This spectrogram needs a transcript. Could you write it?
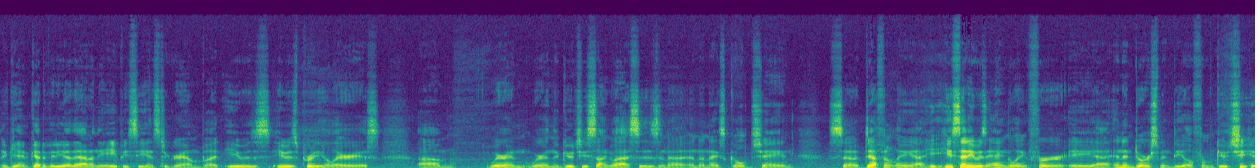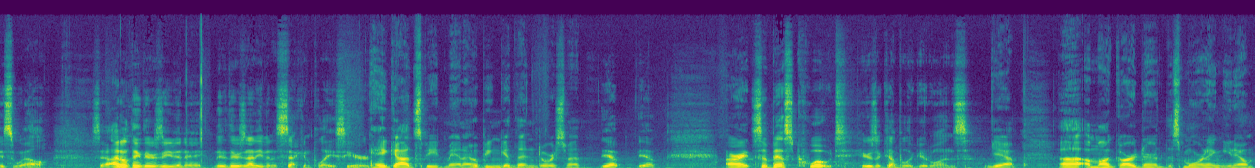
again, got a video of that on the APC Instagram. But he was he was pretty hilarious, um, wearing wearing the Gucci sunglasses and a, and a nice gold chain. So definitely, uh, he, he said he was angling for a uh, an endorsement deal from Gucci as well. So I don't think there's even a there's not even a second place here. Hey, Godspeed, man. I hope you can get that endorsement. Yep, yep. All right, so best quote. Here's a couple of good ones. Yeah. Uh, Ahmad Gardner this morning, you know,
